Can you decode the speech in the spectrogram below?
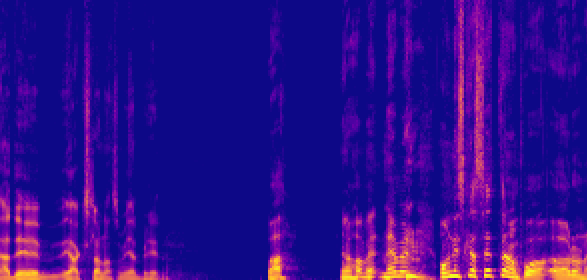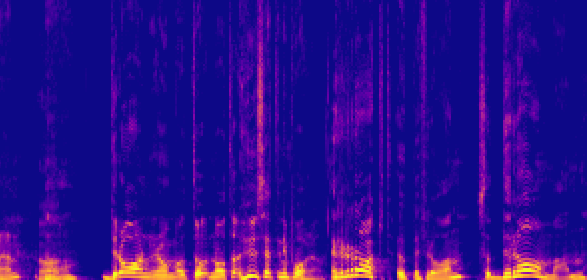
Ja, det är axlarna som hjälper till. Va? Jaha, men, nej, men, om ni ska sätta dem på öronen, Ja. drar ni dem åt något... Hur sätter ni på dem? Rakt uppifrån så drar man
